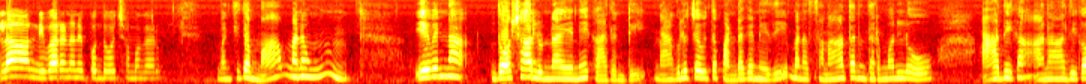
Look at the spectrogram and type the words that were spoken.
ఎలా నివారణ పొందవచ్చు అమ్మగారు? మంచిదమ్మా. మనం ఏవైనా దోషాలున్నాయనే కాదండి. నాగుల చవితి పండగ అనేది మన సనాతన ధర్మంలో ఆదిగా అనాదిగా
